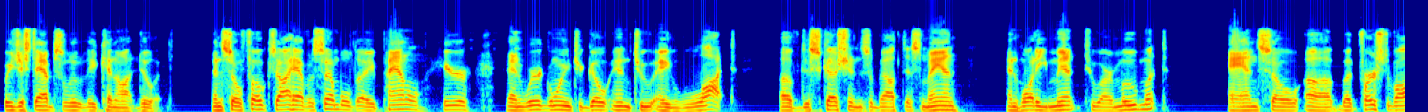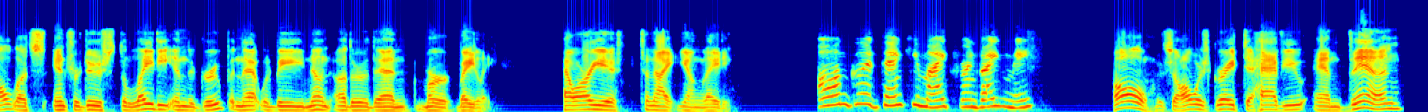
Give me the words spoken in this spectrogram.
We just absolutely cannot do it. And so, folks, I have assembled a panel here, and we're going to go into a lot of discussions about this man and what he meant to our movement. And so, uh, but first of all, let's introduce the lady in the group, and that would be none other than Mer Bailey. How are you tonight, young lady? Oh, I'm good. Thank you, Mike, for inviting me. Oh, it's always great to have you. And then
